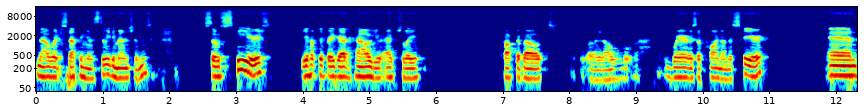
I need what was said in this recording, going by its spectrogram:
now we're stepping in three dimensions. So spheres, you have to figure out how you actually talk about, uh, you know, where is a point on the sphere. And,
